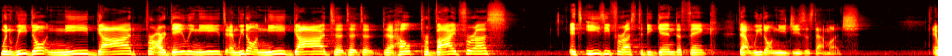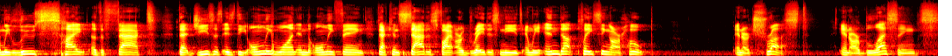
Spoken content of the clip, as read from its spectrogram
when we don't need God for our daily needs and we don't need God to, to, to, to, help provide for us, it's easy for us to begin to think that we don't need Jesus that much. And we lose sight of the fact that Jesus is the only one and the only thing that can satisfy our greatest needs. And we end up placing our hope and our trust and our blessings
